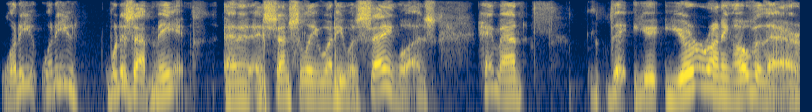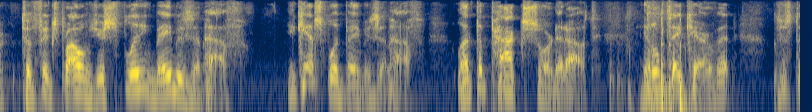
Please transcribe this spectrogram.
what do you what do you what does that mean? And essentially, what he was saying was, hey man, the, you, you're running over there to fix problems. You're splitting babies in half. You can't split babies in half. Let the pack sort it out. It'll take care of it. Just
